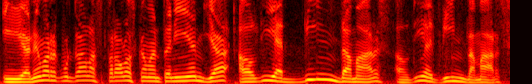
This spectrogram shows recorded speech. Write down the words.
I anem a recordar les paraules que manteníem ja el dia 20 de març, el dia 20 de març,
